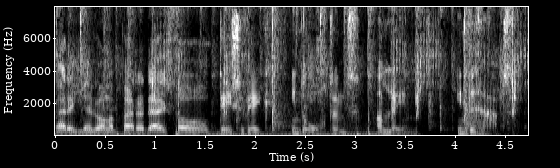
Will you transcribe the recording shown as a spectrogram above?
maar ik ben wel een paradijsvogel. Deze week in de ochtend alleen in de raad.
